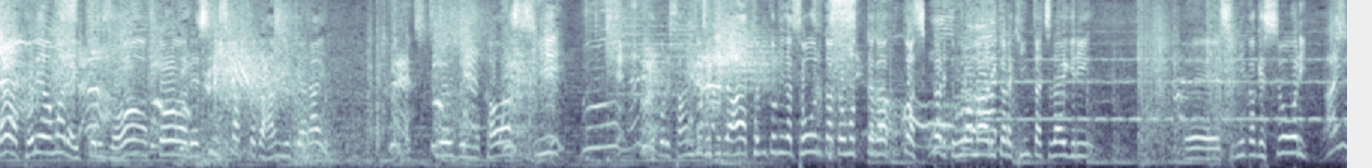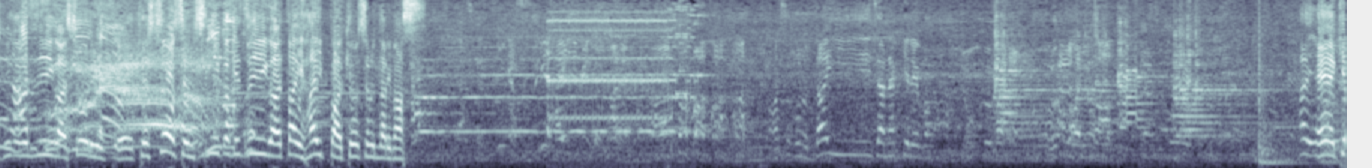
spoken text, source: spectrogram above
さあこれはまだいってるぞ。おっとレシースカットが反撃はない。エクスプロージョンもかわし残り30秒であ飛び込みが通るかと思ったがここはしっかりと裏回りから金立ち大切り。えー、死にかけ勝利。死にかけズイガー勝利。です、えー、決勝戦死にかけズイガー対ハイパー強勝になります。あそこの台じゃなければ。はい、えー、決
